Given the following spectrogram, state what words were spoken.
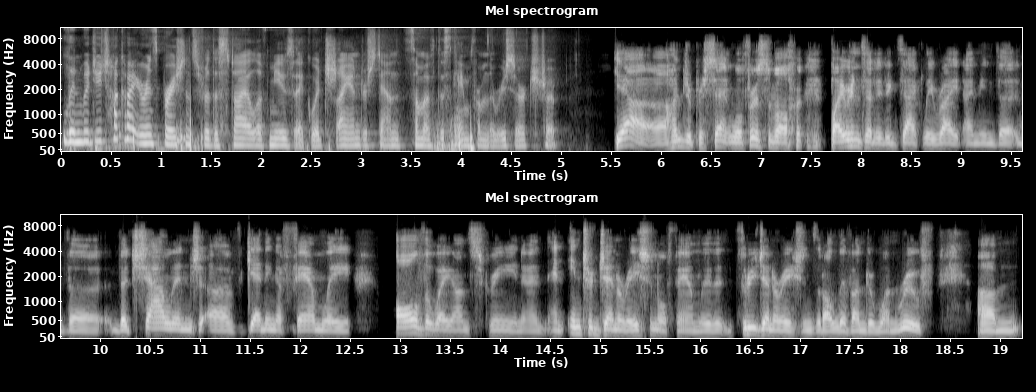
Lin would you talk about your inspirations for the style of music which i understand some of this came from the research trip yeah, hundred percent. Well, first of all, Byron said it exactly right. I mean, the the the challenge of getting a family all the way on screen and an intergenerational family, that three generations that all live under one roof, um,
